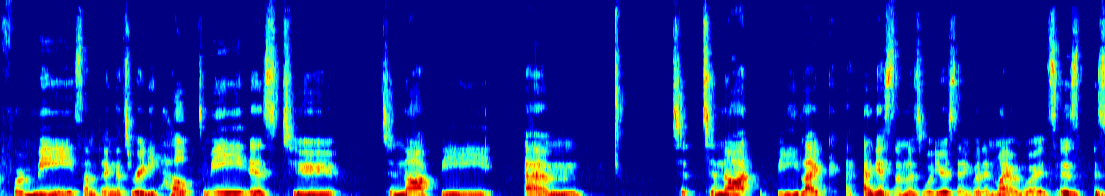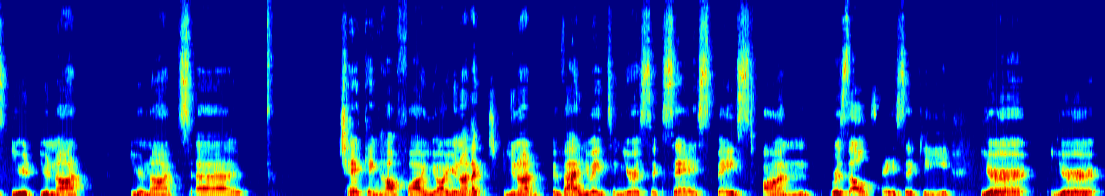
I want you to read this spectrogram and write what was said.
for me, something that's really helped me is to to not be um to, to not be like I guess similar to what you're saying, but in my own words, is is you you're not you're not uh checking how far you are. You're not like you're not evaluating your success based on results basically. You're you're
